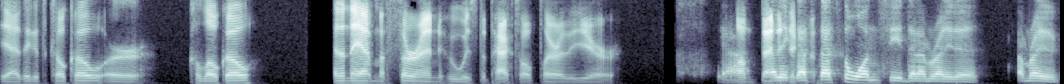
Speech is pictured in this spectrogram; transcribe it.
Yeah, I think it's Coco or Koloko. And then they have Mathurin, who was the Pac-12 Player of the Year. Yeah, Um, I think that's that's the one seed that I'm ready to I'm ready to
